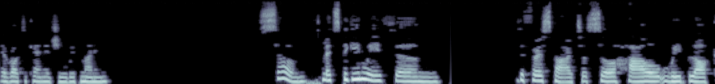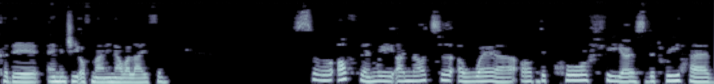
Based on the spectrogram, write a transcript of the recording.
erotic energy with money. So let's begin with um, the first part. So how we block the energy of money in our life. So often we are not aware of the core fears that we have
